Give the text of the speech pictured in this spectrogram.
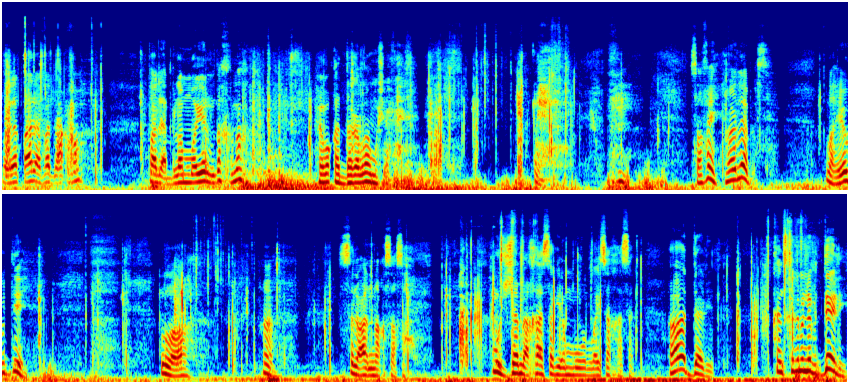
ولا طالع في هاد العقبة. طالع بلا ميه مضخمه هو قدر الله مش افعل صافي لا لاباس الله يا ودي. الله. ها. السلعة الناقصة صح مجتمع خاسر يا مو والله خاسر ها الدليل. كنتكلم أنا بالدليل.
